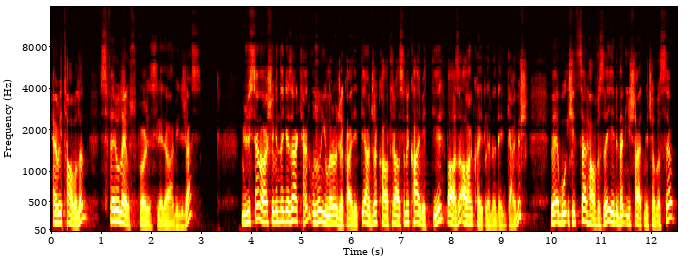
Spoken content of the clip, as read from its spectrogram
Harry Towell'ın Spheruleus projesiyle devam edeceğiz. Müzisyen arşivinde gezerken uzun yıllar önce kaydettiği ancak hatırasını kaybettiği bazı alan kayıtlarına denk gelmiş ve bu işitsel hafızayı yeniden inşa etme çabası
